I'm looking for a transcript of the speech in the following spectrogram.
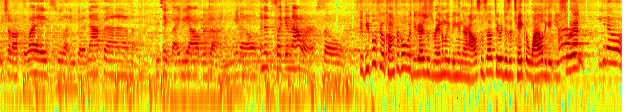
we shut off the lights, we let you get a nap in, take out, we're done, you know, and it's like an hour. So Do people feel comfortable with you guys just randomly being in their house and stuff too? Does it take a while to get used to it? Um, You know,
